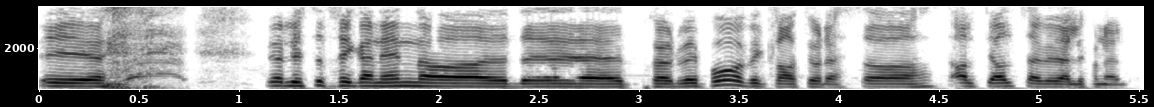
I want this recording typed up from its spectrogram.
vi, vi hadde lyst til å trygge den inn, og det prøvde vi på, og vi klarte jo det. Så alt i alt er vi veldig fornøyd.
